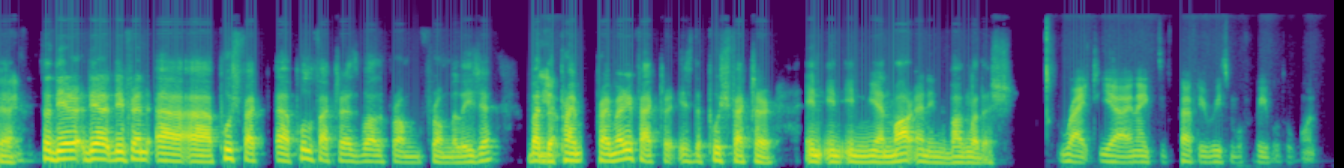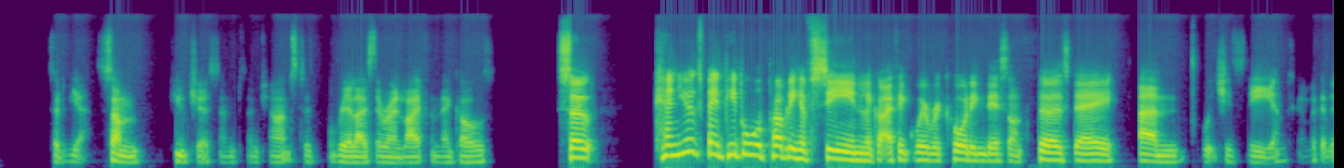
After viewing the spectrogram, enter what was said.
uh, Right. uh, so there there are different uh, uh, push fact uh, pull factor as well from from malaysia but the Yeah. prim- primary factor is the push factor in, in in myanmar and in bangladesh Right. Yeah, and it's perfectly reasonable for people to want sort of yeah some future, some some chance to realize their own life and their goals. So, can you explain? People will probably have seen. Like, I think we're recording this on Thursday, um, which is the I'm just going to look at the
